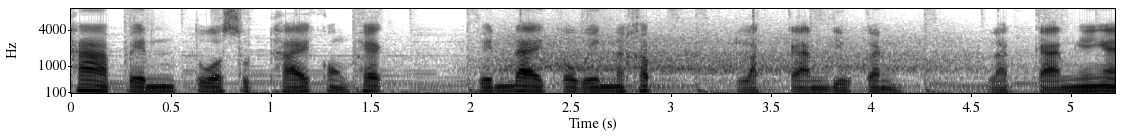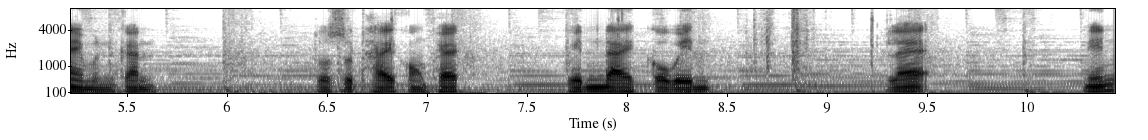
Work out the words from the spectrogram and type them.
ถ้าเป็นตัวสุดท้ายของแพ็คเว้นได้ก็เว้นนะครับ หลักการเดียวกัน หลักการง่าย ๆ เหมือนกัน ตัวสุดท้ายของแพ็คเว้นได้ก็เว้น และเน้น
